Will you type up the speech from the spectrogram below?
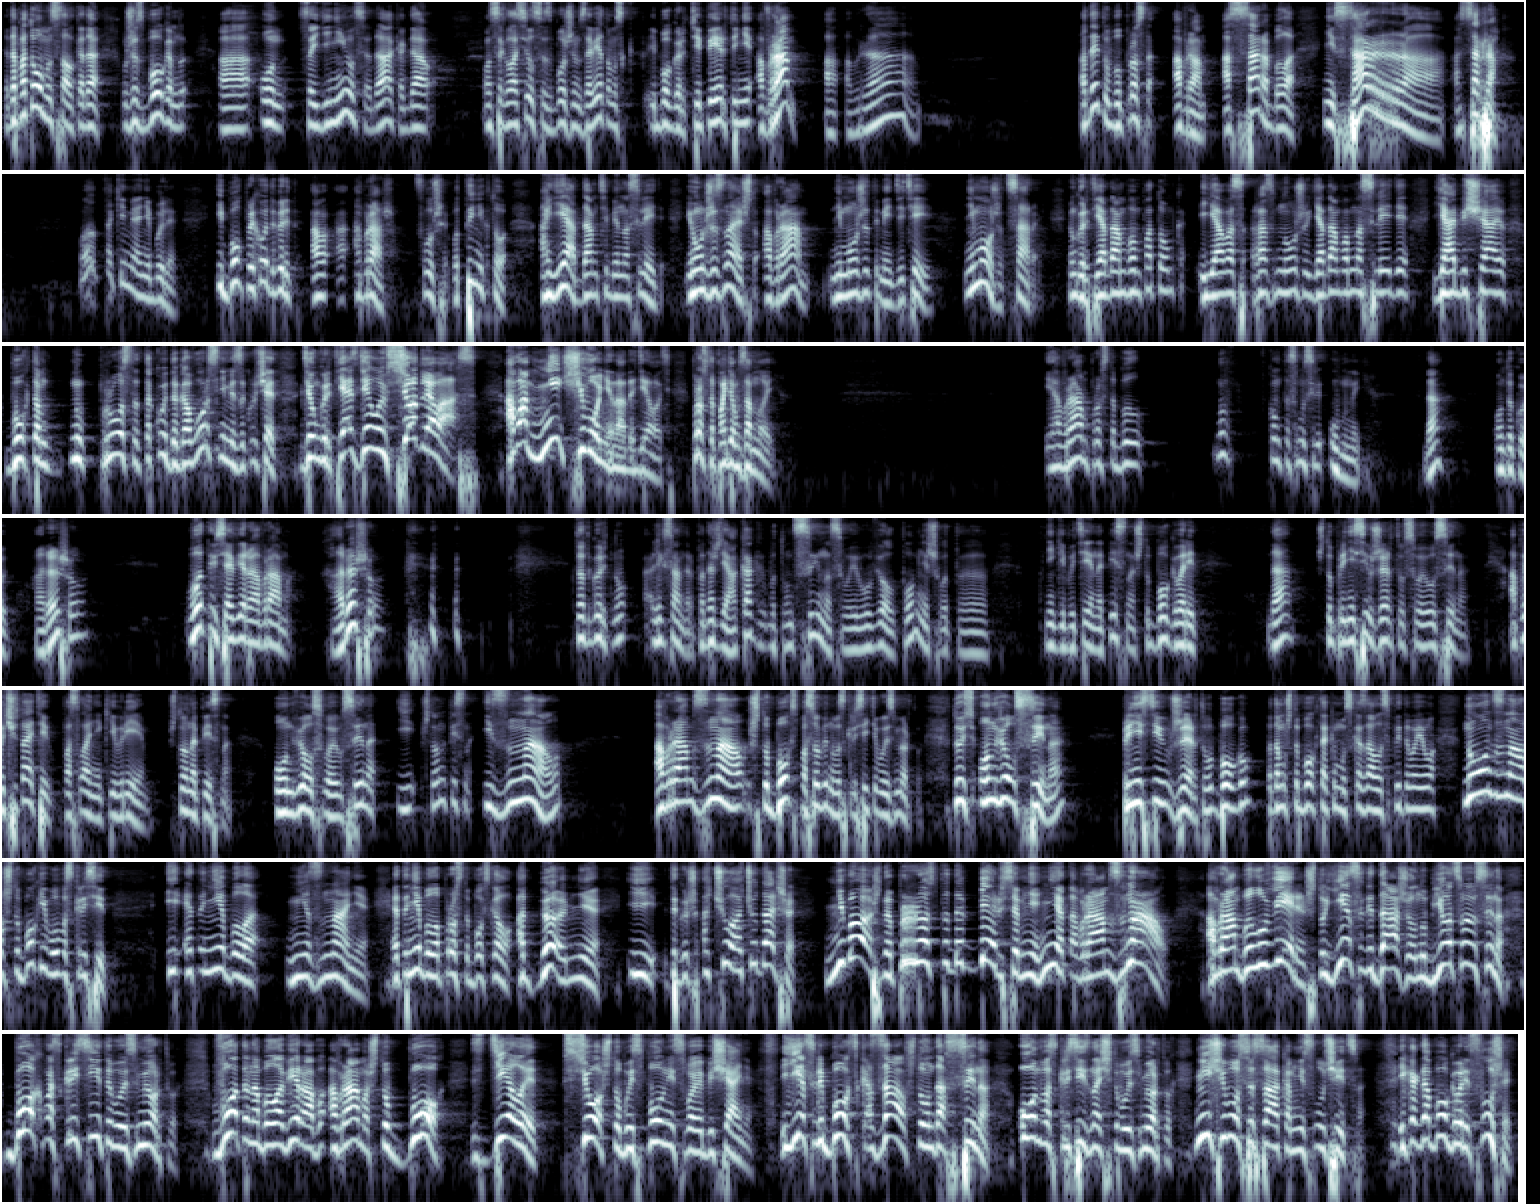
Это потом он стал, когда уже с Богом а, он соединился, да, когда он согласился с Божьим заветом, и Бог говорит, теперь ты не Авраам, а Авраам. А до этого был просто Авраам. А Сара была не Сара, а Сара. Вот такими они были. И Бог приходит и говорит, «А, а, Авраам, слушай, вот ты никто, а я дам тебе наследие. И он же знает, что Авраам не может иметь детей, не может Сарой. Он говорит, я дам вам потомка, и я вас размножу, я дам вам наследие, я обещаю. Бог там, ну, просто такой договор с ними заключает, где он говорит, я сделаю все для вас, а вам ничего не надо делать, просто пойдем за мной. И Авраам просто был, ну, в каком-то смысле умный, да? Он такой, хорошо, вот и вся вера Авраама. Хорошо. Кто-то говорит, ну, Александр, подожди, а как вот он сына своего вел? Помнишь, вот э, в книге Бытия написано, что Бог говорит, да, что принеси в жертву своего сына. А почитайте послание к евреям, что написано? Он вел своего сына и, что написано? И знал, Авраам знал, что Бог способен воскресить его из мертвых. То есть он вел сына, принести в жертву Богу, потому что Бог так ему сказал, испытывая его. Но он знал, что Бог его воскресит. И это не было незнание. Это не было просто Бог сказал, отдай мне. И ты говоришь, а что, а что дальше? Неважно, просто доверься мне. Нет, Авраам знал. Авраам был уверен, что если даже он убьет своего сына, Бог воскресит его из мертвых. Вот она была вера Авраама, что Бог сделает все, чтобы исполнить свое обещание. И если Бог сказал, что Он даст сына, Он воскресит, значит, его из мертвых. Ничего с Исааком не случится. И когда Бог говорит, слушай,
